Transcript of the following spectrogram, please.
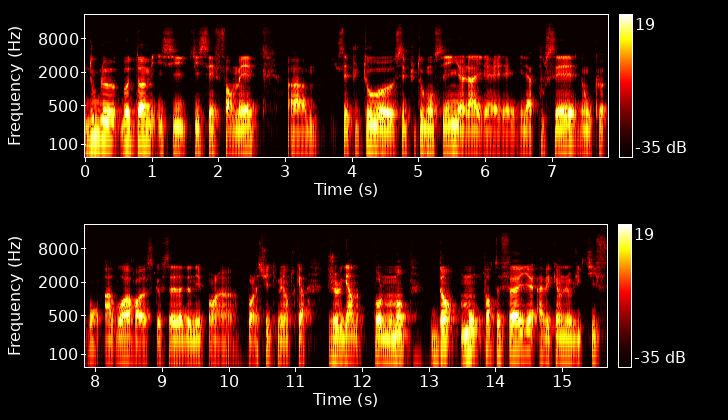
double bottom ici qui s'est formé c'est plutôt, euh, c'est plutôt bon signe. Là, il, a poussé. Donc, euh, bon, à voir euh, ce que ça va donner pour la, pour la suite. Mais en tout cas, je le garde pour le moment dans mon portefeuille avec un objectif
